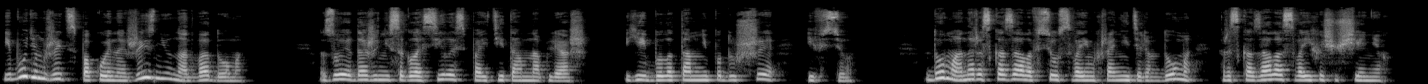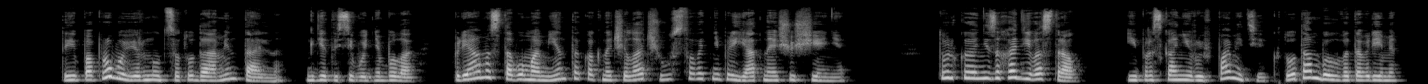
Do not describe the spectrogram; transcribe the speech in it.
и будем жить спокойной жизнью на два дома. Зоя даже не согласилась пойти там на пляж. Ей было там не по душе, и все. Дома она рассказала все своим хранителям дома, рассказала о своих ощущениях. Ты попробуй вернуться туда ментально, где ты сегодня была, прямо с того момента, как начала чувствовать неприятные ощущения. Только не заходи в астрал и просканируй в памяти, кто там был в это время.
